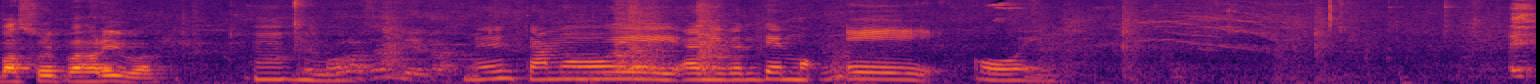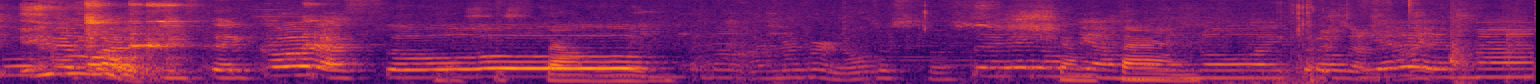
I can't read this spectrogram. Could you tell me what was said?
Va a subir para arriba. Eh, Estamos hoy a nivel de Moe hoy. El corazón. Champán. No hay problema.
